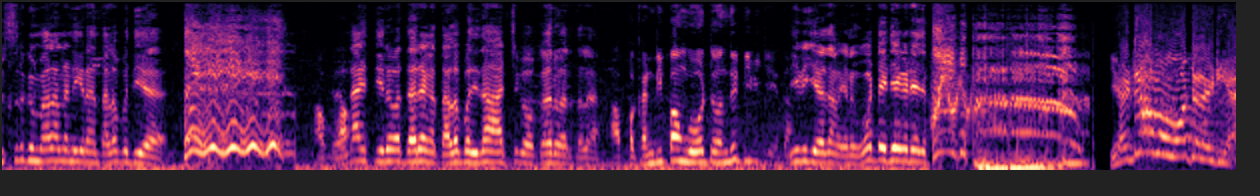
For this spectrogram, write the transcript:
உசுருக்கு மேல நினைக்கிறேன் தளபதிய. ரெண்டாயிரத்தி இருபத்தாறு எங்க தளபதி தான் ஆட்சிக்கு உட்காருவார் தல. அப்ப கண்டிப்பா உங்க ஓட்டு வந்து டிவிக்கே தான். டிவிக்கே தான். எனக்கு ஓட்டு ஐடியா கிடையாது. எடாம ஓட்டர் ஐடியா.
